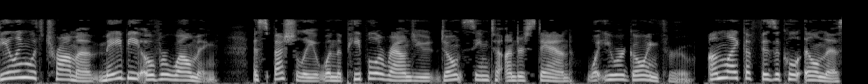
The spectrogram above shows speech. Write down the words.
Dealing with trauma may be overwhelming, especially when the people around you don't seem to understand what you are going through. Unlike a physical illness,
